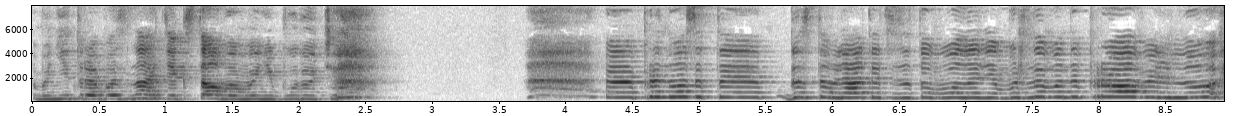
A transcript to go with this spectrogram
Мені треба знати, як саме мені будуть е, приносити, доставляти це задоволення, можливо, неправильно.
